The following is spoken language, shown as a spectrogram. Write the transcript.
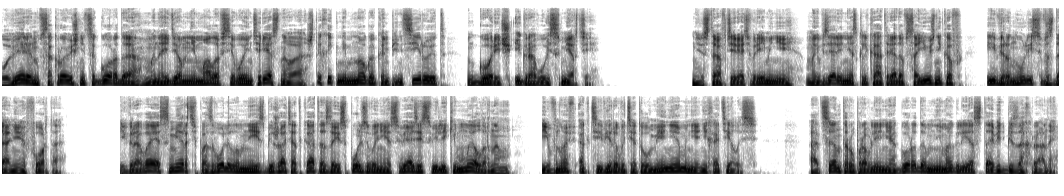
Уверен, в сокровищнице города мы найдем немало всего интересного, что хоть немного компенсирует горечь игровой смерти. Не став терять времени, мы взяли несколько отрядов союзников и вернулись в здание форта. Игровая смерть позволила мне избежать отката за использование связи с Великим Меллорном, и вновь активировать это умение мне не хотелось а центр управления городом не могли оставить без охраны.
